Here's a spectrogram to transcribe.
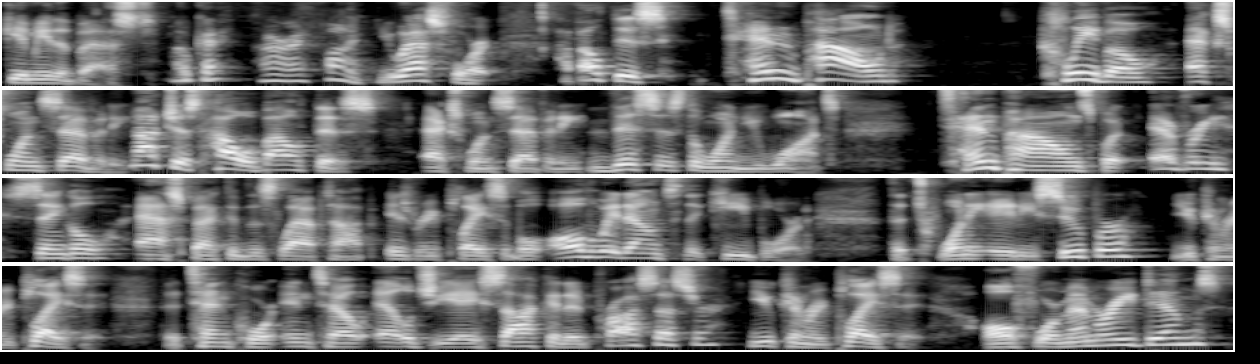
give me the best. Okay, all right, fine. You asked for it. How about this 10 pound Clevo X170? Not just how about this X170, this is the one you want. 10 pounds, but every single aspect of this laptop is replaceable all the way down to the keyboard. The 2080 Super, you can replace it. The 10 core Intel LGA socketed processor, you can replace it. All four memory DIMMs,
